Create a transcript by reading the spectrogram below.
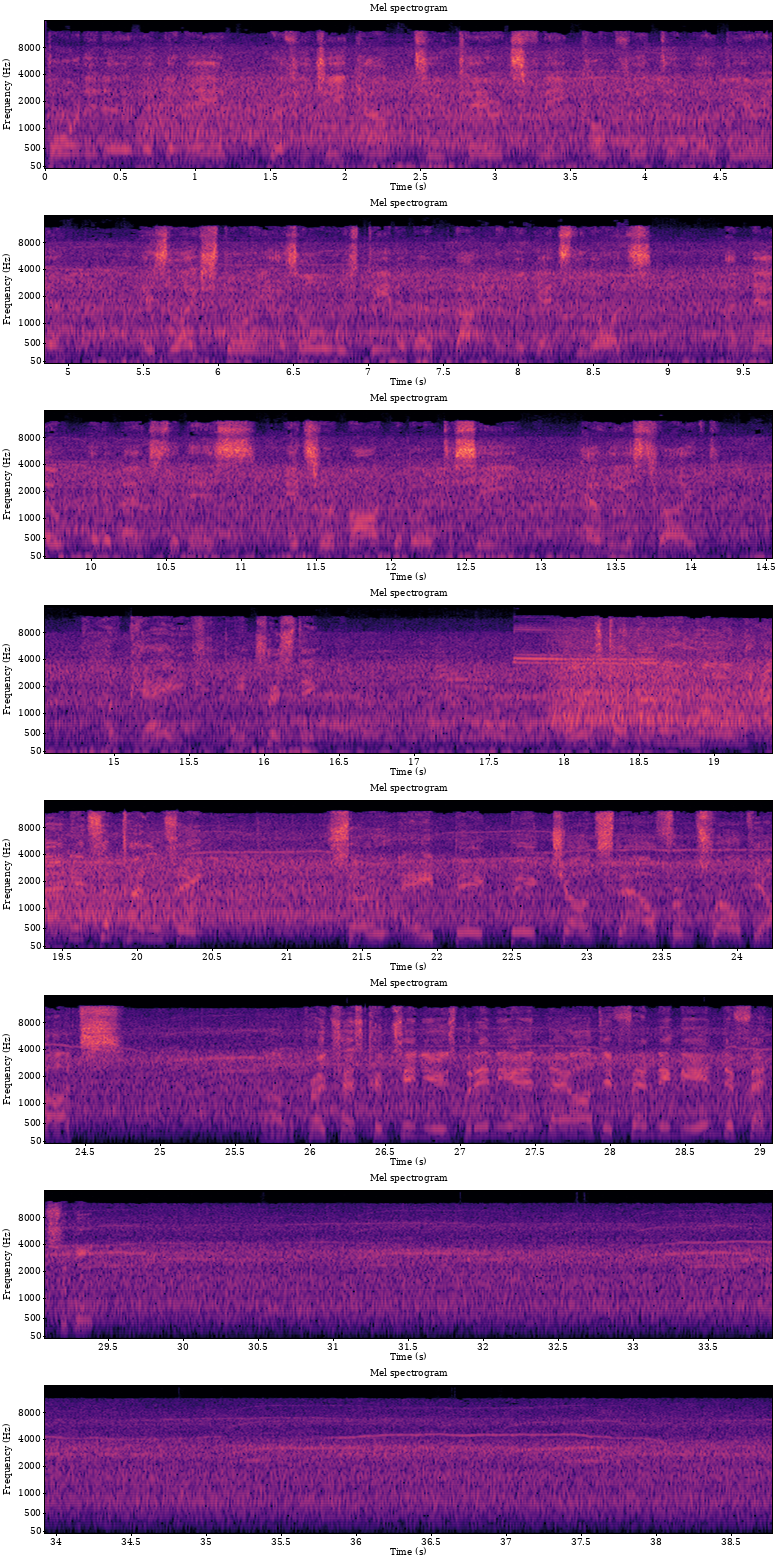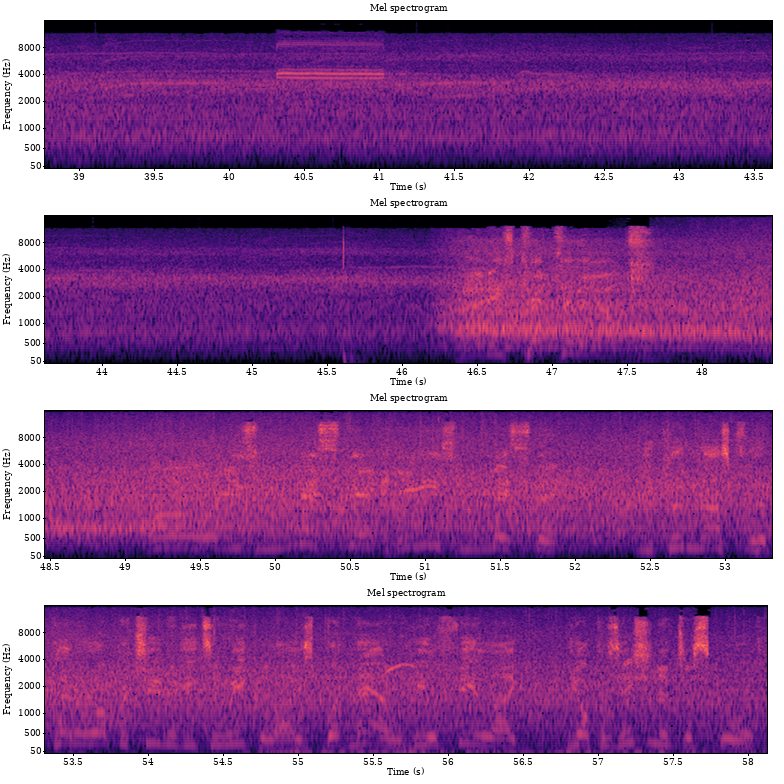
Born in a, a Ghanaian refugee camp to parents fleeing conflict in Liberia, his life story has always been about battling against the odds, and now it amounts to this. It's remarkable to see how he has thrived. Okay, interesting. Oh, he's got that all wrong, and it's a penalty. So a big, big chance now from 12 yards. Well, the protest continues, but in the end they are defending the indefensible. And he's kept it out. Oh, he's missed it, he's missed it. You couldn't ask for a better opportunity to equalise, but now he'll feel like the opposition have just scored.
